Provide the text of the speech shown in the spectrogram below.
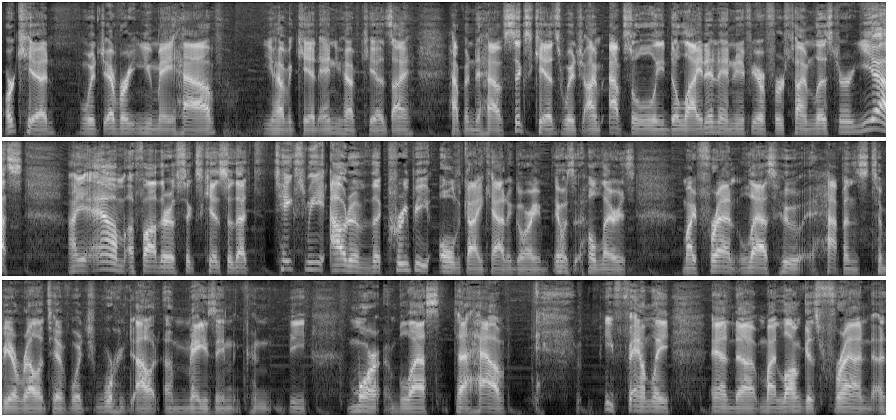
or kid, whichever you may have, you have a kid and you have kids. I happen to have six kids, which I'm absolutely delighted. And if you're a first time listener, yes, I am a father of six kids. So that takes me out of the creepy old guy category. It was hilarious. My friend Les, who happens to be a relative, which worked out amazing, couldn't be more blessed to have me family and uh, my longest friend. Uh,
